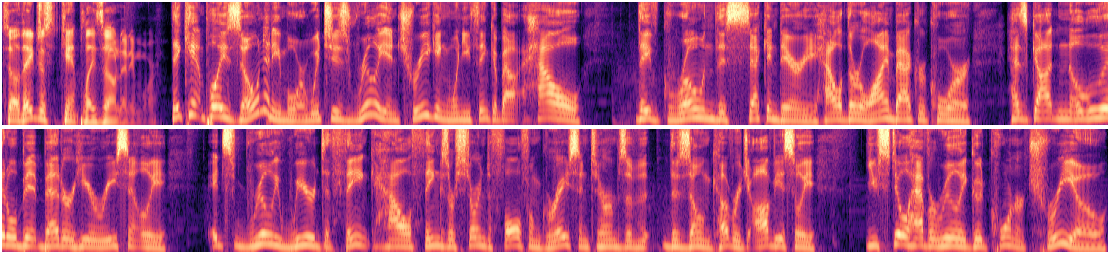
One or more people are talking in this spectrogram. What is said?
So they just can't play zone anymore. they can't play zone anymore, which is really intriguing when you think about how they've grown this secondary, how their linebacker corps has gotten a little bit better here recently. It's really weird to think how things are starting to fall from grace in terms of the zone coverage. Obviously, you still have a really good corner trio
